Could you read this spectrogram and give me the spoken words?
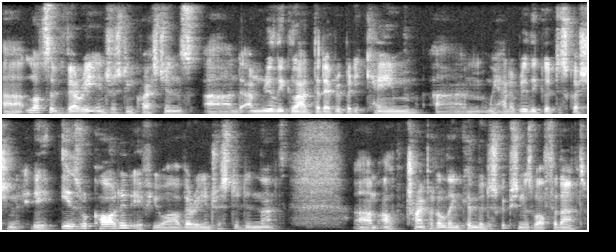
Uh, lots of very interesting questions, and I'm really glad that everybody came. Um, we had a really good discussion. It is recorded if you are very interested in that. Um, I'll try and put a link in the description as well for that.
